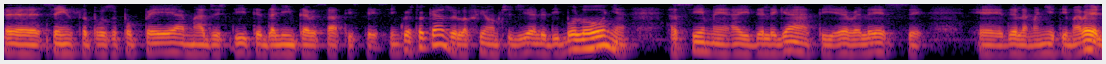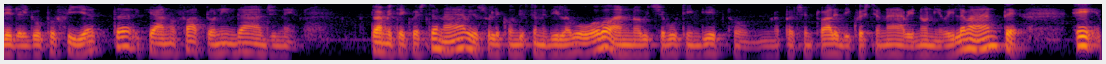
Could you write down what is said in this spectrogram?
eh, senza prosopopea, ma gestite dagli interessati stessi. In questo caso la FIOM CGL di Bologna, assieme ai delegati RLS eh, della Magneti Marelli del gruppo Fiat, che hanno fatto un'indagine tramite questionario sulle condizioni di lavoro, hanno ricevuto indietro una percentuale di questionari non irrilevante e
